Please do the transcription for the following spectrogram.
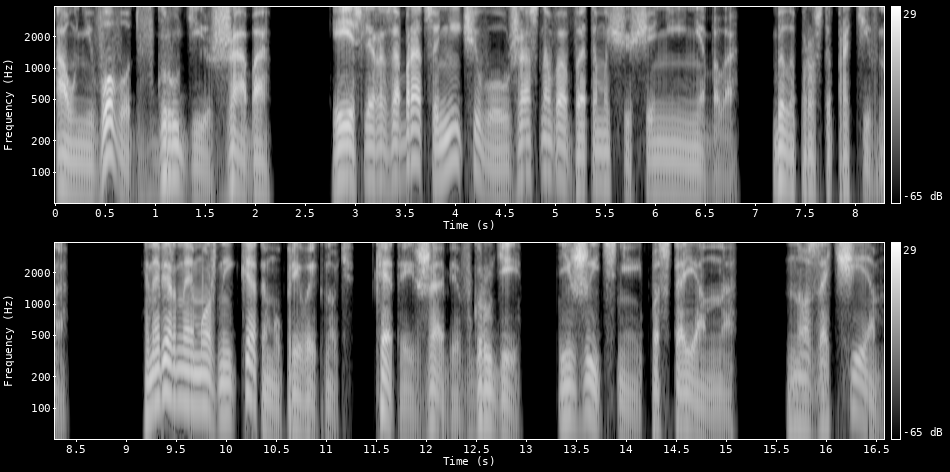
а у него вот в груди жаба. И если разобраться, ничего ужасного в этом ощущении не было. Было просто противно. И, наверное, можно и к этому привыкнуть, к этой жабе в груди, и жить с ней постоянно. Но зачем?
